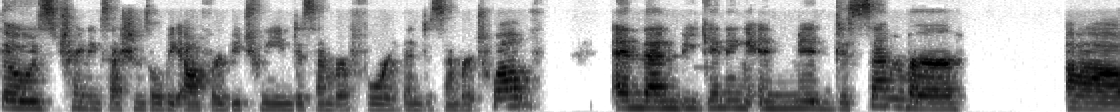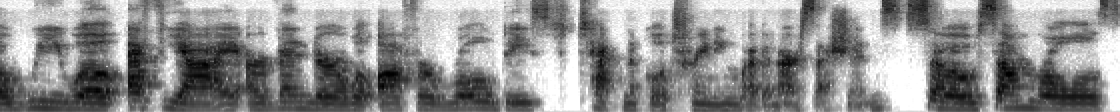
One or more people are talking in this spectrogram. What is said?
Those training sessions will be offered between December 4th and December 12th. And then beginning in mid-December, uh, we will, FEI, our vendor, will offer role-based technical training webinar sessions. So some roles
